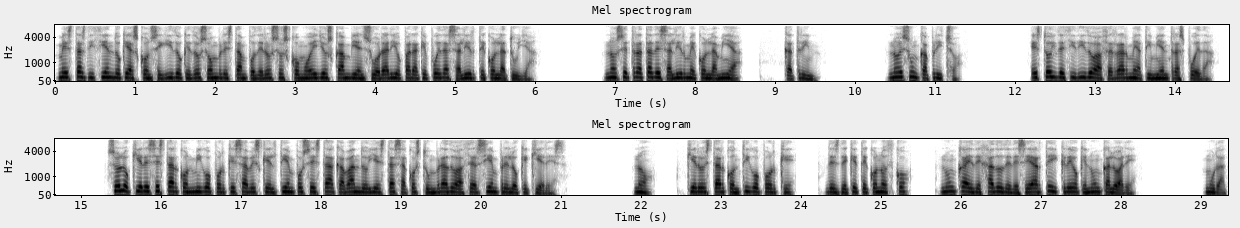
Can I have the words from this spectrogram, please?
Me estás diciendo que has conseguido que dos hombres tan poderosos como ellos cambien su horario para que puedas salirte con la tuya. No se trata de salirme con la mía, Catrín. No es un capricho. Estoy decidido a aferrarme a ti mientras pueda. Solo quieres estar conmigo porque sabes que el tiempo se está acabando y estás acostumbrado a hacer siempre lo que quieres. No, quiero estar contigo porque, desde que te conozco, nunca he dejado de desearte y creo que nunca lo haré. Murat.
